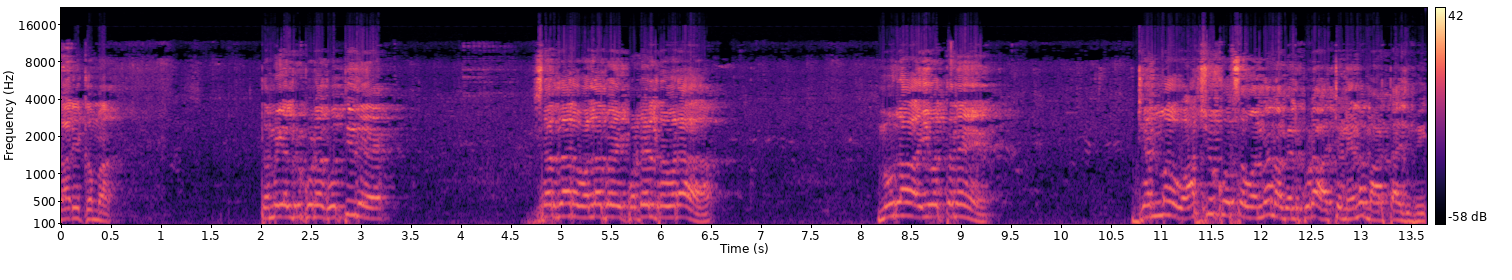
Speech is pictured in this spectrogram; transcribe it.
ಕಾರ್ಯಕ್ರಮ ತಮಗೆಲ್ಲರೂ ಕೂಡ ಗೊತ್ತಿದೆ, ಸರ್ದಾರ್ ವಲ್ಲಭಾಯಿ ಪಟೇಲ್ ರವರ ನೂರ ಐವತ್ತನೇ ಜನ್ಮ ವಾರ್ಷಿಕೋತ್ಸವವನ್ನು ನಾವೆಲ್ಲ ಕೂಡ ಆಚರಣೆಯನ್ನು ಮಾಡ್ತಾ ಇದ್ವಿ.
